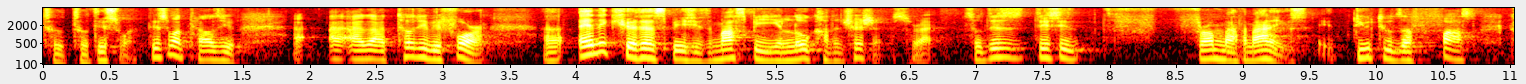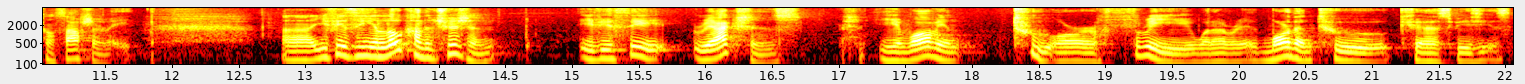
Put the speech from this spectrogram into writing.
to, to this one. This one tells you, uh, as I told you before, uh, any QSS species must be in low concentrations, right? So this is, this is from mathematics due to the fast consumption rate. Uh, if it's in low concentration, if you see reactions involving two or three, whatever, more than two QSS species,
